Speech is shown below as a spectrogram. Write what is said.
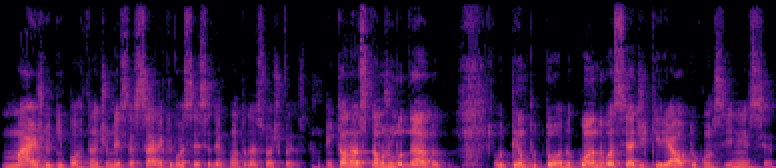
Mais do que importante, o necessário é que você se dê conta das suas coisas. Então nós estamos mudando o tempo todo. Quando você adquire autoconsciência,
